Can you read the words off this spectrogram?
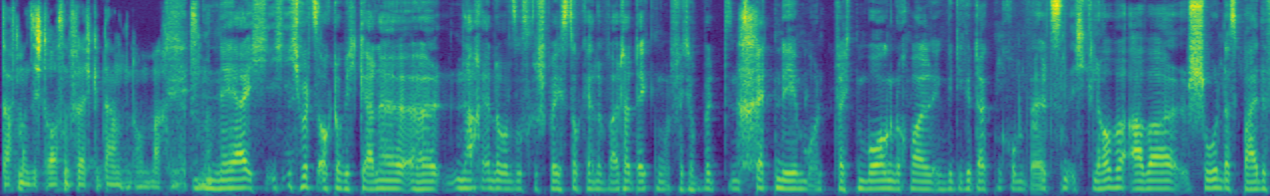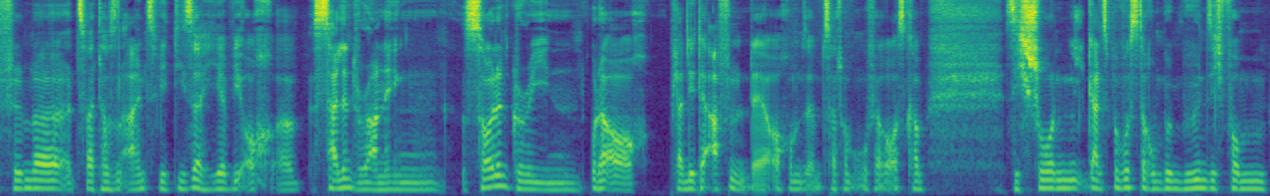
Darf man sich draußen vielleicht Gedanken drum machen jetzt? Ne? Naja, ich, ich, ich würde es auch, glaube ich, gerne äh, nach Ende unseres Gesprächs doch gerne weiterdenken und vielleicht auch mit ins Bett nehmen und vielleicht morgen nochmal irgendwie die Gedanken rumwälzen. Ich glaube aber schon, dass beide Filme 2001 wie dieser hier, wie auch äh, Silent Running, Soylent Green oder auch Planet der Affen, der auch um selben Zeitraum ungefähr rauskam, sich schon ganz bewusst darum bemühen, sich vom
